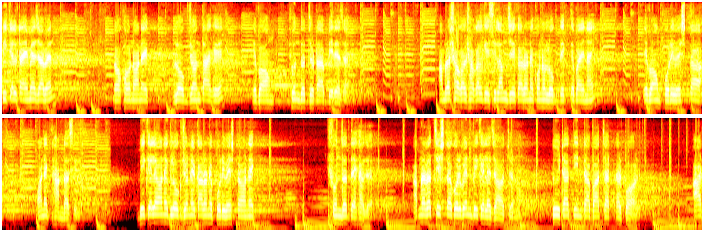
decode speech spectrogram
বিকেল টাইমে যাবেন, তখন অনেক লোকজন থাকে এবং সৌন্দর্যটা বেড়ে যায়। আমরা সকাল সকাল গেছিলাম, যে কারণে কোনো লোক দেখতে পাই নাই এবং পরিবেশটা অনেক ঠান্ডা ছিল। বিকেলে অনেক লোকজনের কারণে পরিবেশটা অনেক সুন্দর দেখা যায়। আপনারা চেষ্টা করবেন বিকেলে যাওয়ার জন্য। দুইটা, তিনটা বা চারটার পর। আর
